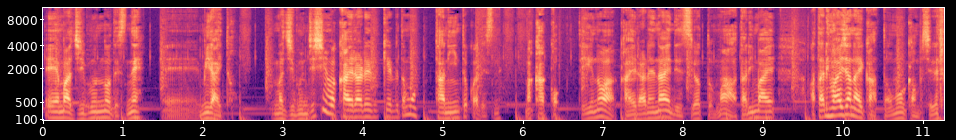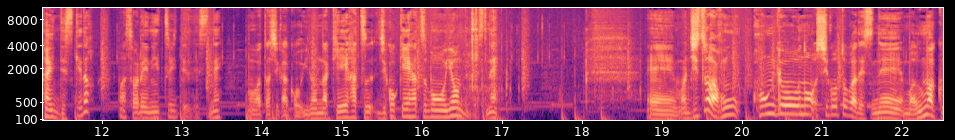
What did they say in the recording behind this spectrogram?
えー、まあ自分のですね、えー、未来とまあ、自分自身は変えられるけれども他人とかですね、まあ、過去っていうのは変えられないですよとまあ当たり前当たり前じゃないかと思うかもしれないんですけど、まあ、それについてですねもう私がこういろんな啓発自己啓発本を読んでですねえーまあ、実は本業の仕事がですね、まあ、うまく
